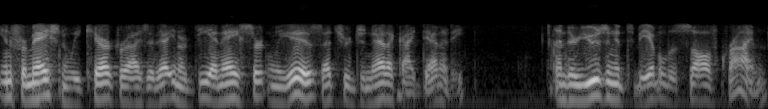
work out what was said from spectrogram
information we characterize it. You know, DNA certainly is. That's your genetic identity, and they're using it to be able to solve crimes.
